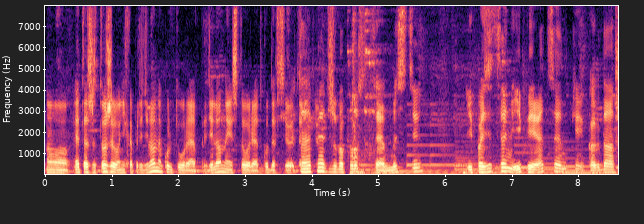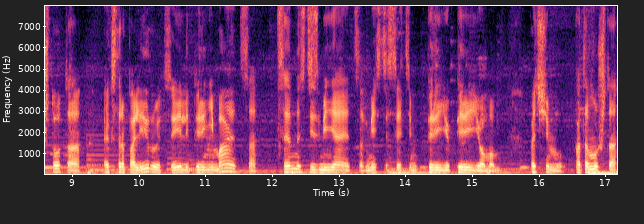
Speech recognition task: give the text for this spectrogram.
Но это же тоже у них определенная культура, определенная история, откуда все это. Это опять же вопрос ценности и позициони и переоценки. Когда что-то экстраполируется или перенимается, ценность изменяется вместе с этим перее- переемом. Почему? Потому что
